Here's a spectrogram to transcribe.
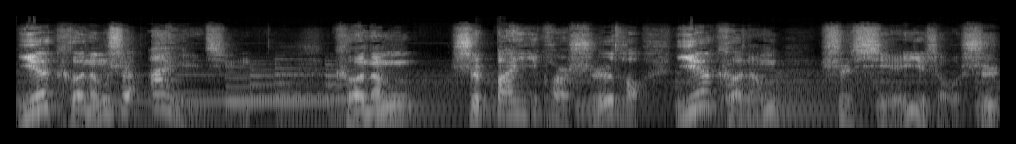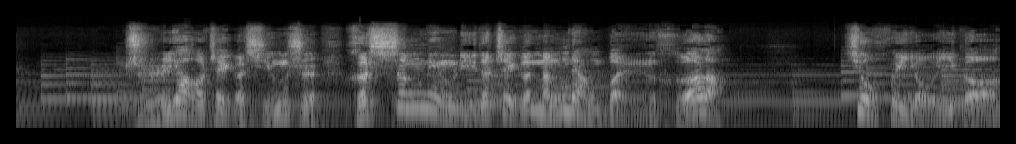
也可能是爱情，可能是搬一块石头，也可能是写一首诗。只要这个形式和生命里的这个能量吻合了，就会有一个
